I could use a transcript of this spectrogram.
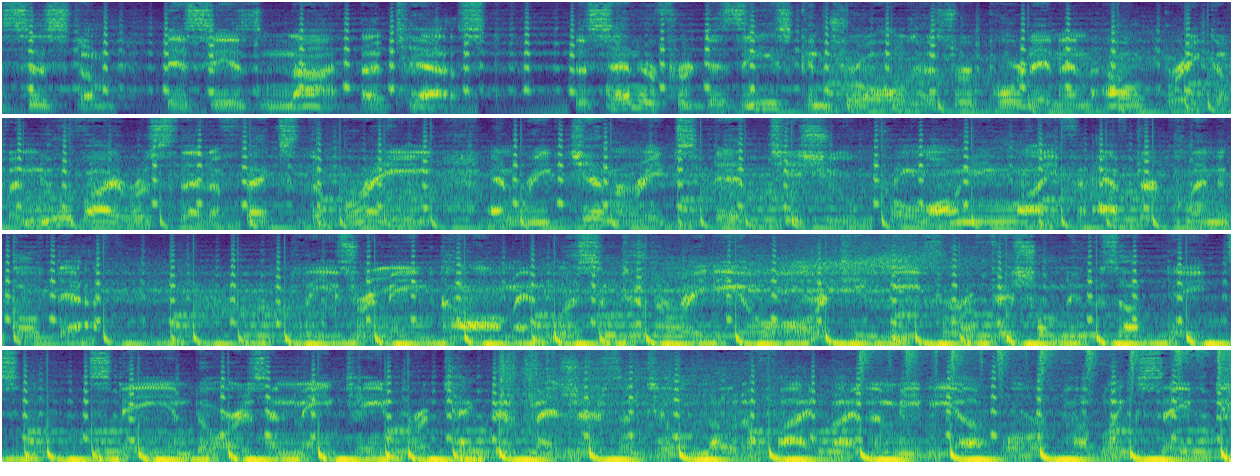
system. This is not a test. The Center for Disease Control has reported an outbreak of a new virus that affects the brain and regenerates dead tissue, prolonging life after clinical death. Please remain calm and listen to the radio or TV for official news updates. Stay indoors and maintain protective measures until notified by the media or public safety.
